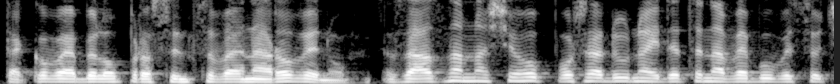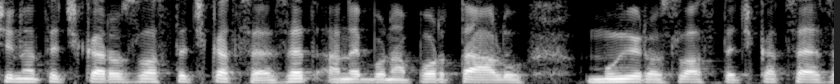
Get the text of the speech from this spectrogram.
Takové bylo prosincové na rovinu. Záznam našeho pořadu najdete na webu vysočina.rozhlas.cz a nebo na portálu můjrozhlas.cz.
